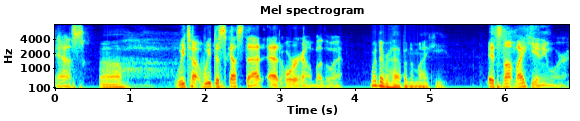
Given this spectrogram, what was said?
Yes. Ah. We ta- we discussed that at HorrorHound, by the way. Whatever happened to Mikey? It's not Mikey anymore.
